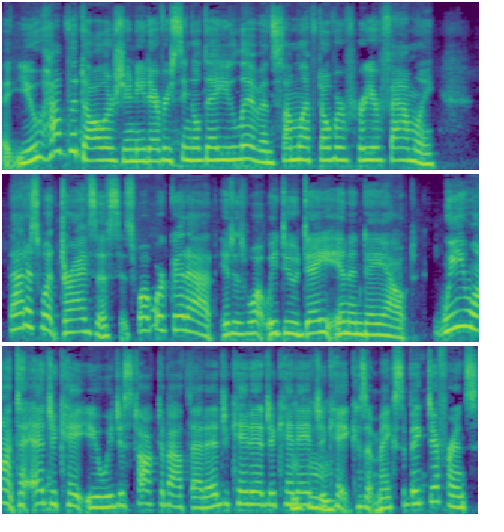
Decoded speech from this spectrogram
that you have the dollars you need every single day you live and some left over for your family. That is what drives us. It's what we're good at. It is what we do day in and day out. We want to educate you. We just talked about that. Educate, educate, Mhm. educate, because it makes a big difference.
